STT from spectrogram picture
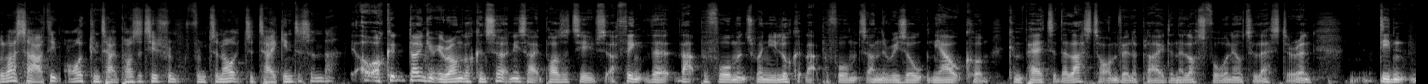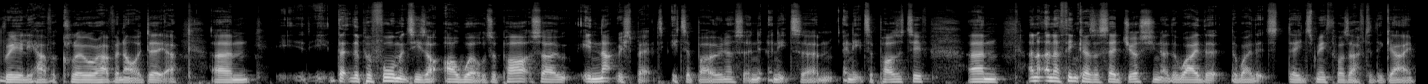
But I say, I think I can take positives from, from tonight to take into Sunday. Oh, I could, don't get me wrong, I can certainly take positives. I think that that performance, when you look at that performance and the result and the outcome compared to the last time Villa played and they lost 4 0 to Leicester and didn't really have a clue or have an idea, um, the, the performances are, are, worlds apart. So in that respect, it's a bonus and, and it's um, and it's a positive. Um, and and I think, as I said, just you know the way that the way that Dean Smith was after the game,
